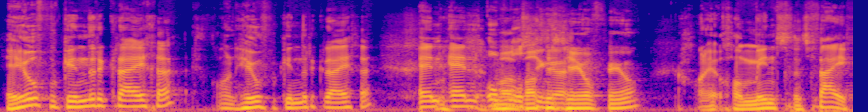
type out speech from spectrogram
heel veel kinderen krijgen. Echt gewoon heel veel kinderen krijgen. En, en oplossingen... Wat is heel veel? Gewoon, gewoon minstens vijf.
